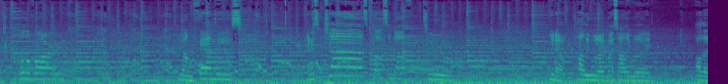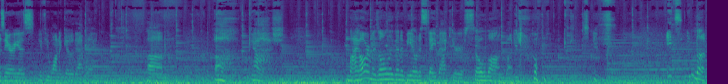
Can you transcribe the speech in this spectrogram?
the boulevard, young families, and it's just close enough to, you know, Hollywood, West Hollywood, all those areas if you want to go that way. Um, oh gosh. My arm is only going to be able to stay back here so long, buddy. oh. It's, look,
